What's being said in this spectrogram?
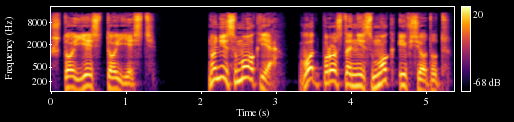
Что есть, то есть. Но не смог я. Вот просто не смог и все тут.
